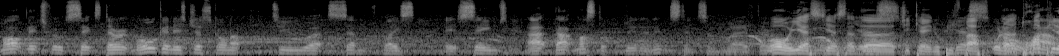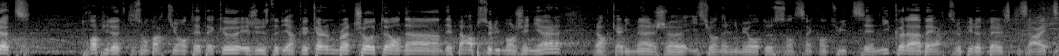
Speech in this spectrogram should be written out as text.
Mark Litchfield sixth. Derek Morgan has just gone up to uh, seventh place. It seems uh, that must have been an instant somewhere. Oh yes, yes, at yes. the chicane au pif yes. paf. Oh là, oh, trois wow. pilotes. Trois pilotes qui sont partis en tête avec eux. Et juste dire que Callum Bradshaw, auteur d'un départ absolument génial, alors qu'à l'image, euh, ici on a le numéro 258, c'est Nicolas Abert, le pilote belge qui s'arrête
